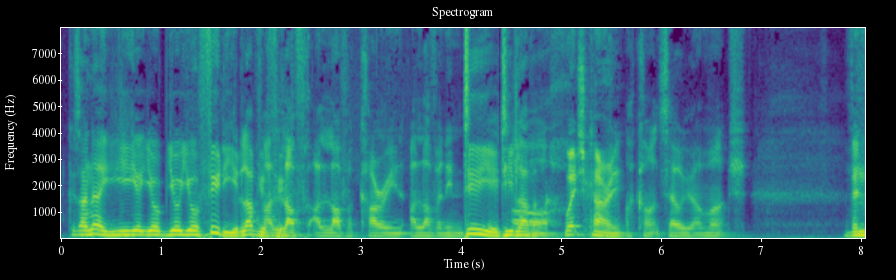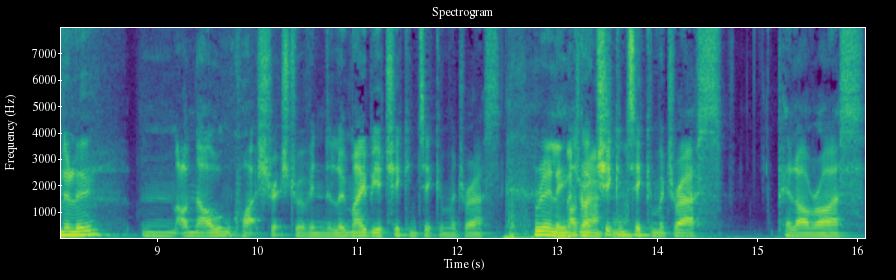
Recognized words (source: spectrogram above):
Because I know you, you, you're, you're, you're a foodie. You love your I food. love, I love a curry. I love an Indian. Do you? Do you love Oh. it? Which curry? I can't tell you how much. Vindaloo. Mm, oh, no, I wouldn't quite stretch to a vindaloo. Maybe a chicken tikka madras. Really? I'd go chicken yeah. tikka madras, pilau rice.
